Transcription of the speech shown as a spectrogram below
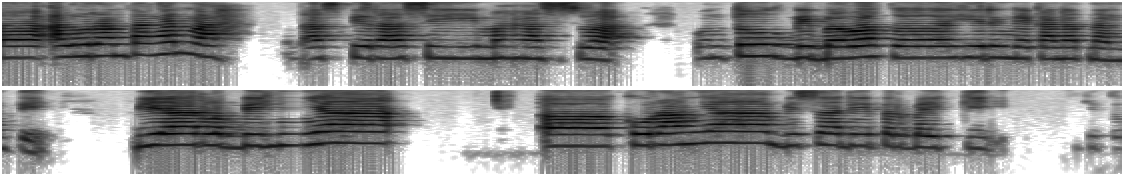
uh, aluran tangan lah aspirasi mahasiswa untuk dibawa ke hearing dekanat nanti. Biar lebihnya uh, kurangnya bisa diperbaiki gitu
